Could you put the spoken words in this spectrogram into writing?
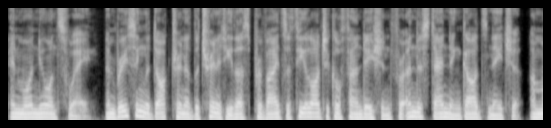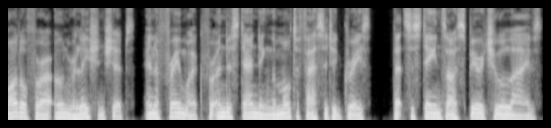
and more nuanced way. Embracing the doctrine of the Trinity thus provides a theological foundation for understanding God's nature, a model for our own relationships, and a framework for understanding the multifaceted grace that sustains our spiritual lives.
